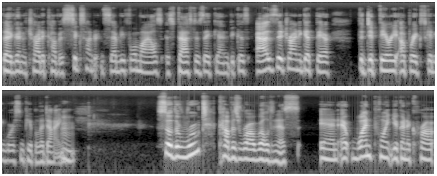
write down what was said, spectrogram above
that are going to try to cover 674 miles as fast as they can because as they're trying to get there, the diphtheria outbreak's getting worse and people are dying. So the route covers raw wilderness, and at one point you're going to cro-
